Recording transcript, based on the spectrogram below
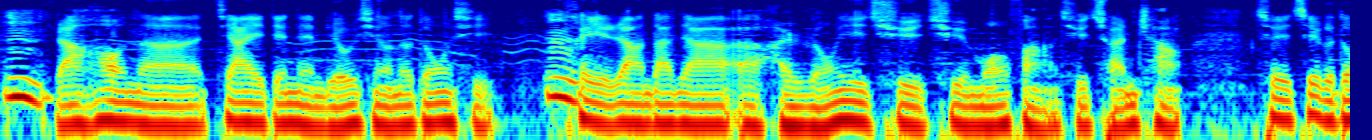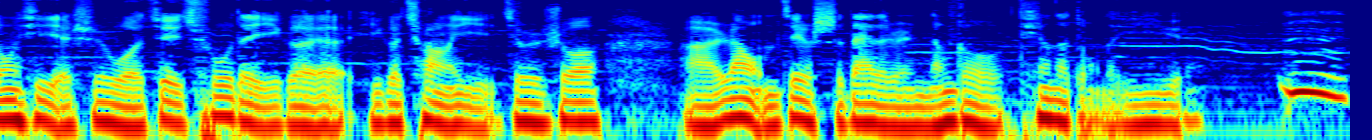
嗯，然后呢，加一点点流行的东西，嗯可以让大家呃很容易去去模仿去传唱。所以这个东西也是我最初的一个一个创意，就是说，啊，让我们这个时代的人能够听得懂的音乐。嗯，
